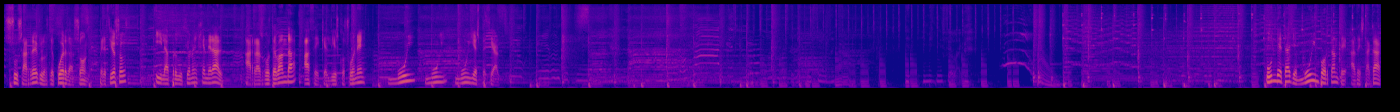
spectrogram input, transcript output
sus arreglos de cuerdas son preciosos y la producción en general a rasgos de banda hace que el disco suene muy, muy, muy especial. Un detalle muy importante a destacar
